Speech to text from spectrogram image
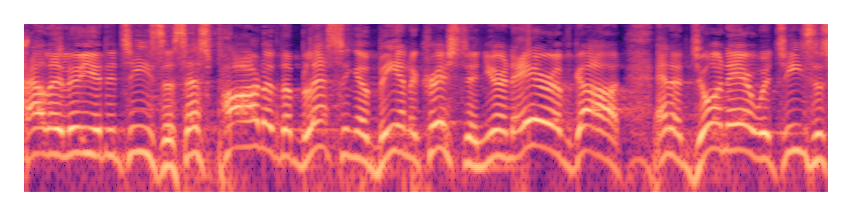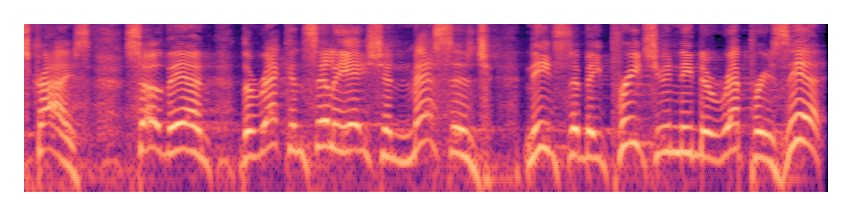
Hallelujah to Jesus. That's part of the blessing of being a Christian. You're an heir of God and a joint heir with Jesus Christ. So then the reconciliation message needs to be preached. You need to represent.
